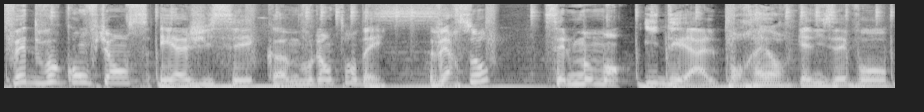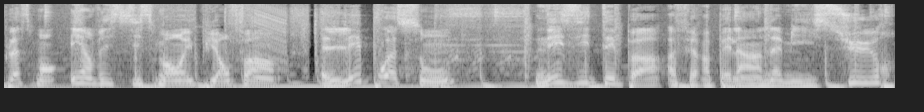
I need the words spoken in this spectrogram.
faites-vous confiance et agissez comme vous l'entendez. Verseau, c'est le moment idéal pour réorganiser vos placements et investissements. Et puis enfin, les poissons, n'hésitez pas à faire appel à un ami sûr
